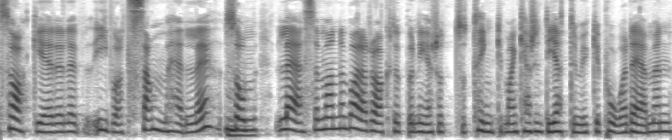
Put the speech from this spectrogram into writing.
saker eller, i vårt samhälle. Som läser man den bara rakt upp och ner så, så tänker man kanske inte jättemycket på det. Men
